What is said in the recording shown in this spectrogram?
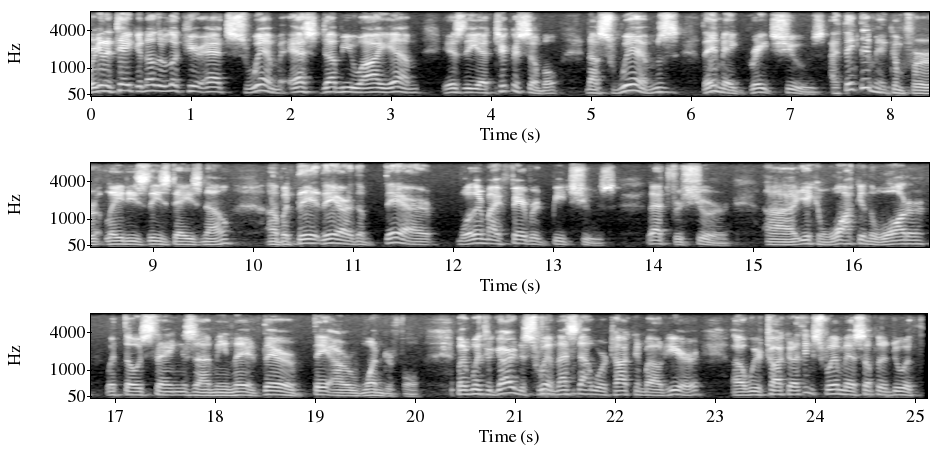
We're going to take another look here at SWIM. S W I M is the uh, ticker symbol. Now, SWIMs, they make great shoes. I think they make them for ladies these days now, uh, but they, they are the they are well, they're my favorite beach shoes. That's for sure. Uh, you can walk in the water with those things. I mean, they're they're they are wonderful. But with regard to swim, that's not what we're talking about here. Uh, we're talking. I think swim has something to do with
